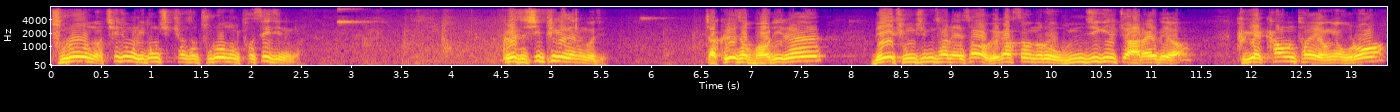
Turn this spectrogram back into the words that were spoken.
들어오는, 체중을 이동시켜서 들어오는 더 세지는 거야. 그래서 씹히게 되는 거지. 자, 그래서 머리를 내 중심선에서 외곽선으로 움직일 줄 알아야 돼요. 그게 카운터의 영역으로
